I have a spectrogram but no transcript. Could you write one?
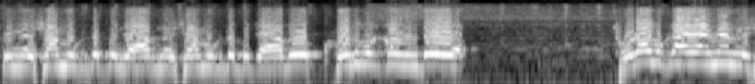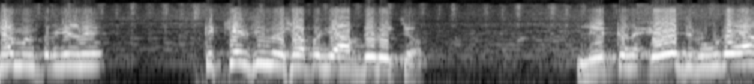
ਤੇ ਨਸ਼ਾ ਮੁਕਤ ਪੰਜਾਬ, ਨਸ਼ਾ ਮੁਕਤ ਪੰਜਾਬ, ਇਹ ਖੁਦ ਵਿਕਾਉਂਦੇ ਆ। ਥੋੜਾ ਵਿਕਾਇਆ ਇਹਨਾਂ ਨਸ਼ਾ ਮੰਤਰੀਆਂ ਨੇ। ਕਿੱਥੇ ਸੀ ਨਸ਼ਾ ਪੰਜਾਬ ਦੇ ਵਿੱਚ? ਲੇਕਿਨ ਇਹ ਜ਼ਰੂਰ ਆ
